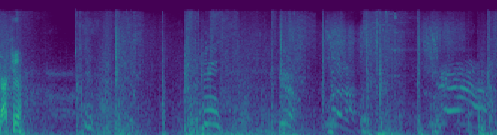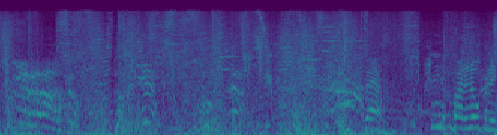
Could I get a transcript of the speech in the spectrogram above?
Gotcha. Fast. I need to find an opening.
